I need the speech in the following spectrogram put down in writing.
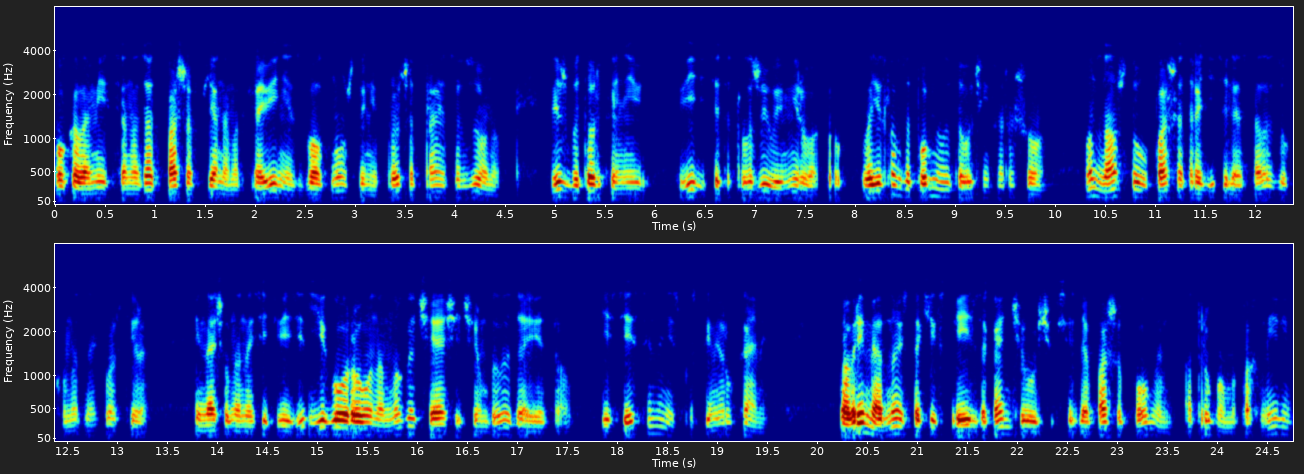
Около месяца назад Паша в пьяном откровении сболтнул, что не прочь отправиться в зону, лишь бы только не видеть этот лживый мир вокруг. Владислав запомнил это очень хорошо. Он знал, что у Паши от родителей осталась двухкомнатная квартира. И начал наносить визит Егорову намного чаще, чем было до этого. Естественно, не с пустыми руками. Во время одной из таких встреч, заканчивающихся для Паши полным отрубом и похмельем,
